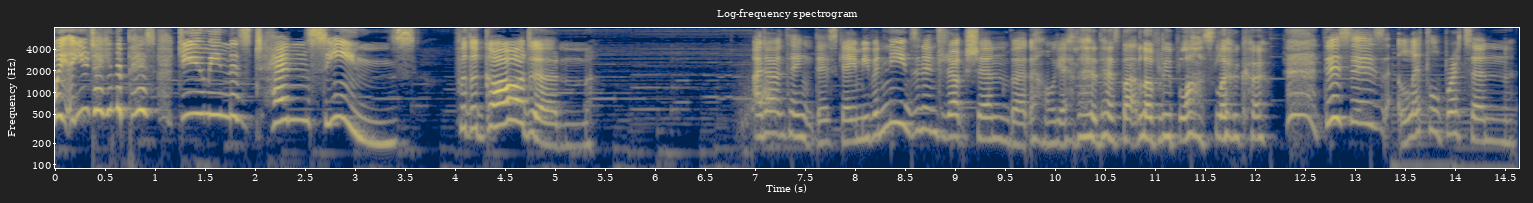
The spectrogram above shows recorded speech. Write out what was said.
Wait, are you taking the piss? Do you mean there's 10 scenes for the garden? I don't think this game even needs an introduction, but oh yeah, there's that lovely blast logo. This is Little Britain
